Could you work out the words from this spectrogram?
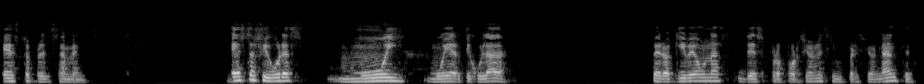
esto precisamente. Esta figura es muy, muy articulada, pero aquí veo unas desproporciones impresionantes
